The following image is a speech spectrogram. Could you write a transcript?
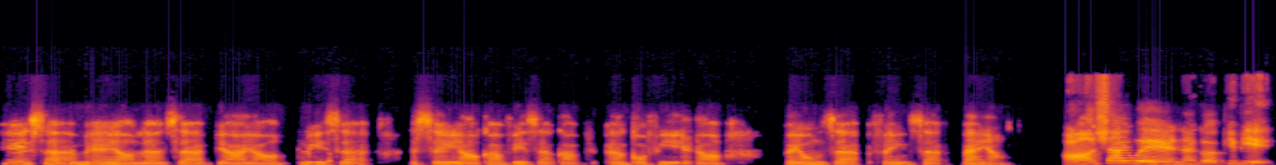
黑色沒有，藍色白羊，綠色先有，咖啡色咖啡呃咖啡羊，粉紅色粉色白羊。好，下一位那個 B B，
